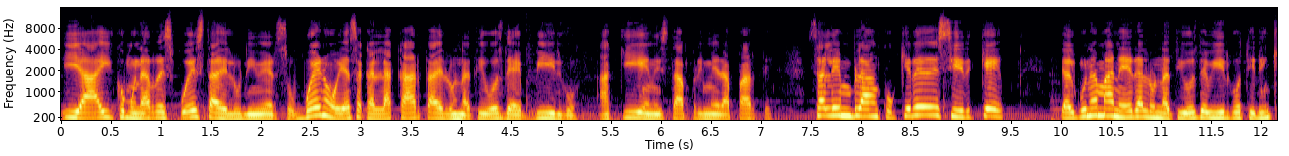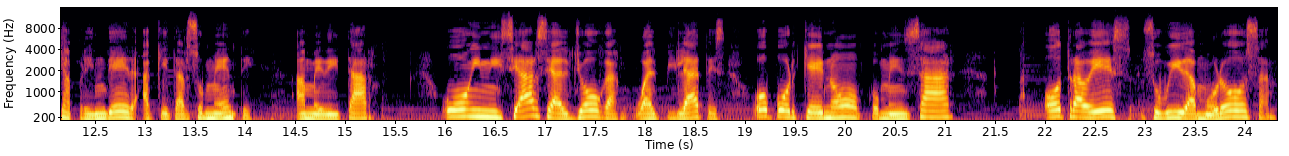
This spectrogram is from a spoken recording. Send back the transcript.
y hay como una respuesta del universo. Bueno, voy a sacar la carta de los nativos de Virgo, aquí en esta primera parte. Sale en blanco, quiere decir que de alguna manera los nativos de Virgo tienen que aprender a quitar su mente, a meditar, o iniciarse al yoga o al pilates, o por qué no comenzar otra vez su vida amorosa,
